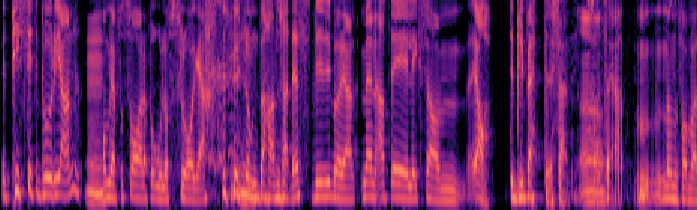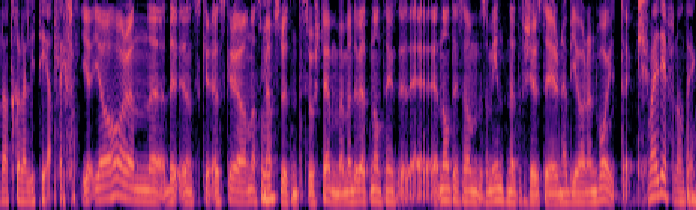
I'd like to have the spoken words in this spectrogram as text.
det är pissigt i början, Mm. om jag får svara på Olofs fråga, hur de behandlades i början. Men att det är liksom, ja, det blir bättre sen, så att säga. Någon form av rationalitet liksom. Jag, jag har en, eh, en, skr, en skröna som Mm. jag absolut inte tror stämmer, men du vet någonting, eh, någonting som, som internet är förtjust i är den här björnen Wojtek. Vad är det för någonting?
